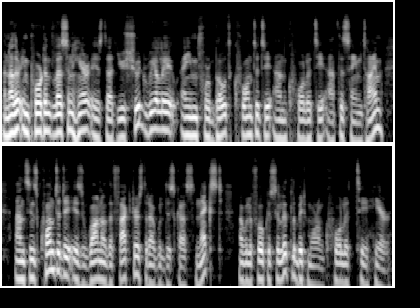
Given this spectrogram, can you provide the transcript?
Another important lesson here is that you should really aim for both quantity and quality at the same time. And since quantity is one of the factors that I will discuss next, I will focus a little bit more on quality here.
